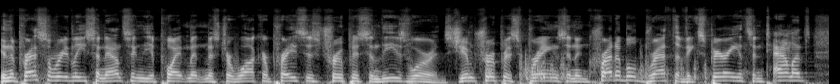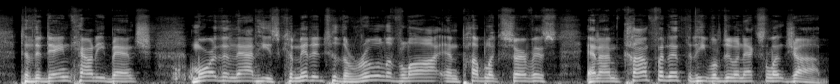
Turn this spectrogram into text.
In the press release announcing the appointment, Mr. Walker praises Troupis in these words Jim Troupis brings an incredible breadth of experience and talent to the Dane County bench. More than that, he's committed to the rule of law and public service, and I'm confident that he will do an excellent job.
